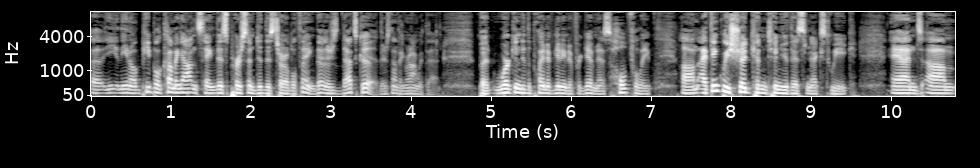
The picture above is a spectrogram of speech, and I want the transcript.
Uh, you, you know people coming out and saying this person did this terrible thing There's, that's good. There's nothing wrong with that. But working to the point of getting to forgiveness hopefully um, i think we should continue this next week. And um,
